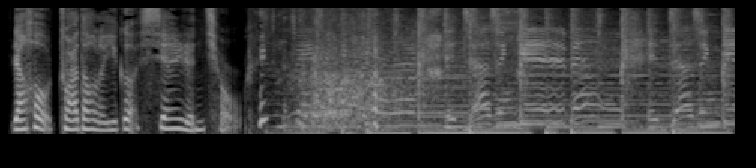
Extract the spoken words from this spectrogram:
然后抓到了一个仙人球。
